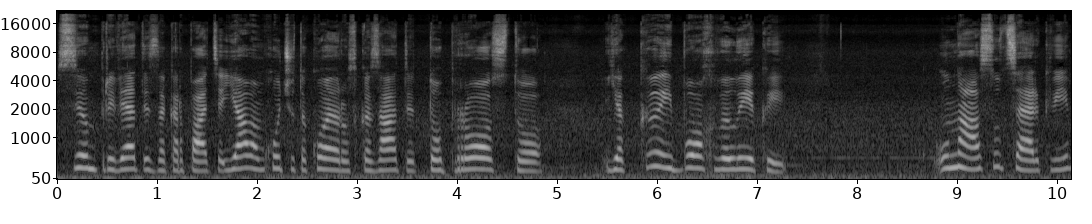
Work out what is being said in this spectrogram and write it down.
Всім привіт із Закарпаття. Я вам хочу таке розказати, то просто який Бог великий. У нас у церкві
